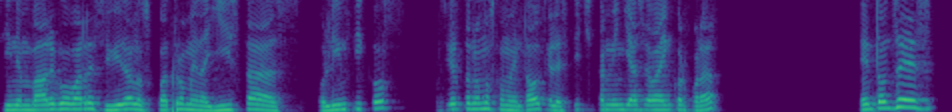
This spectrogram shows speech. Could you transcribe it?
Sin embargo, va a recibir a los cuatro medallistas olímpicos. Por cierto, no hemos comentado que el Stitch también ya se va a incorporar. Entonces,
